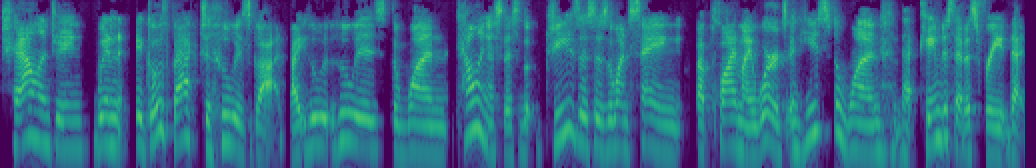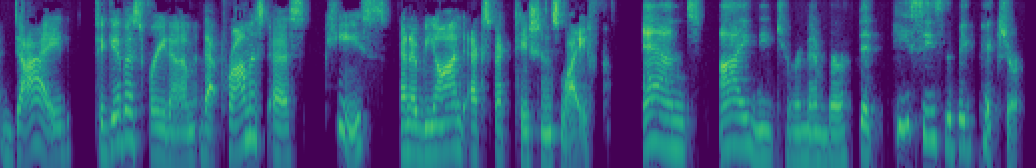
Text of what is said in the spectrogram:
challenging when it goes back to who is God, right? Who, who is the one telling us this? Jesus is the one saying, apply my words. And he's the one that came to set us free, that died to give us freedom that promised us peace and a beyond expectations life. And I need to remember that he sees the big picture.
